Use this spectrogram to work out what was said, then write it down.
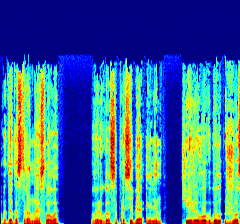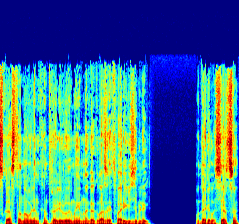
Вот это странное слово?» — выругался про себя Эллен, чей рывок был жестко остановлен контролируемой многоглазой тварью землей. Ударило сердце,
